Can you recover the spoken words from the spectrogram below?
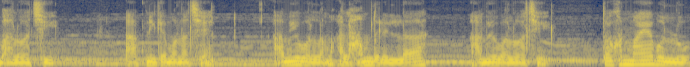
ভালো আছি। আপনি কেমন আছেন? আমিও বললাম, আলহামদুলিল্লাহ, আমিও ভালো আছি। তখন মায়া বলল,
